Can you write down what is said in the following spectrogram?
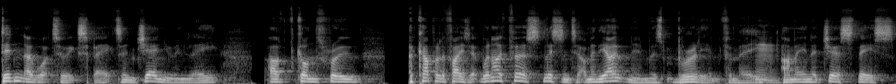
didn't know what to expect, and genuinely, I've gone through a couple of phases. When I first listened to it, I mean, the opening was brilliant for me. Mm. I mean, just this,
